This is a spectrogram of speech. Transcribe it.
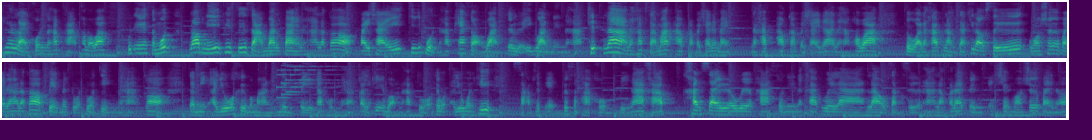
เพื่อนๆหลายคนนะครับถามเข้ามาว่าคุณเอสมมติรอบนี้พี่ซื้อ 3 วันไปนะฮะแล้วก็ไปใช้ที่ญี่ปุ่นนะครับแค่ 2 วันจะเหลืออีกวันหนึ่งนะฮะทริปหน้านะครับสามารถเอากลับไปใช้ได้ไหมนะครับเอากลับไปใช้ได้นะครับเพราะว่าตั๋วนะครับหลังจากที่เราซื้อวอชเชอร์ไปนะฮะแล้วก็เปลี่ยนเป็นตั๋วตัวจริงนะฮะก็จะมีอายุก็คือประมาณ 1 ปีครับผมนะฮะก็อย่างที่เอบอกนะครับตั๋วจะหมดอายุวันที่ 31 พฤษภาคมปีหน้าครับคันไซเรลเวย์พาสตัวนี้นะครับเวลาเราสั่งซื้อนะฮะเราก็ได้เป็น exchange voucher ไปเนาะ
